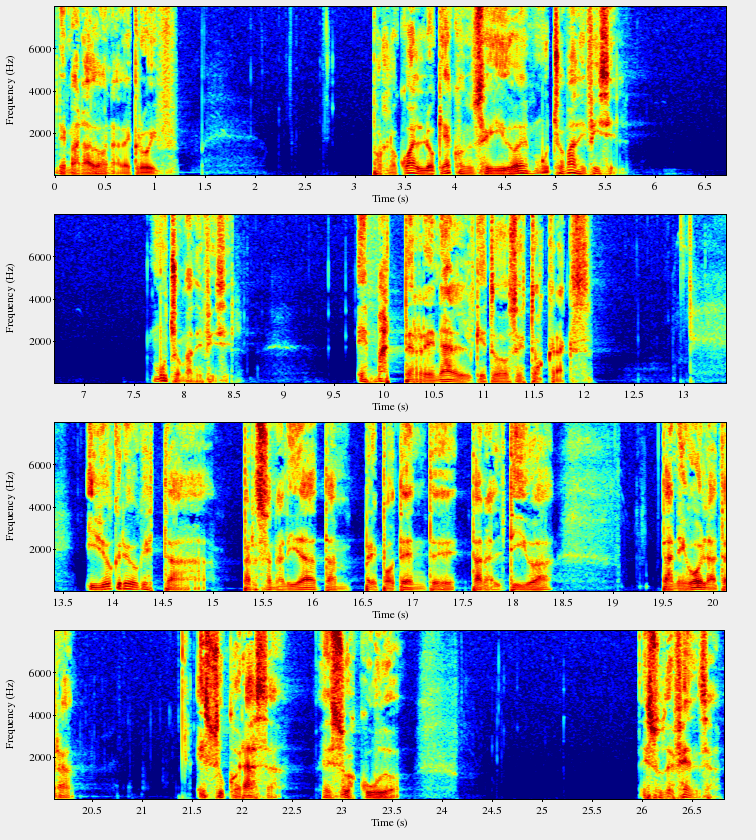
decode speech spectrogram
de Maradona, de Cruyff. Por lo cual lo que ha conseguido es mucho más difícil. Mucho más difícil. Es más terrenal que todos estos cracks. Y yo creo que esta personalidad tan prepotente, tan altiva, tan ególatra, es su coraza, es su escudo, es su defensa,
